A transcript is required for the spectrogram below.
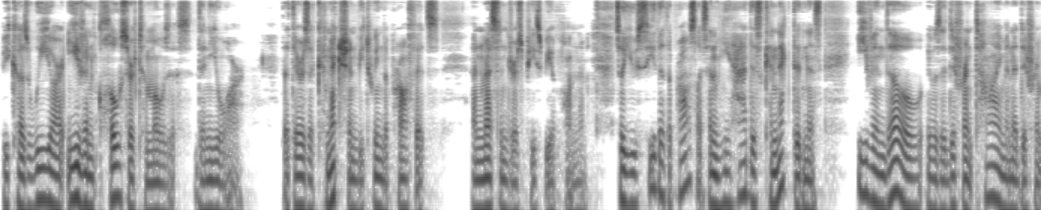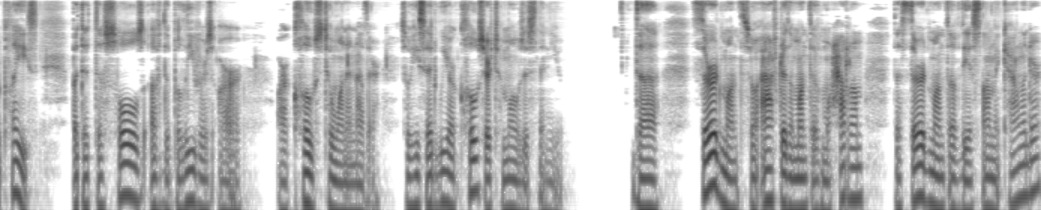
because we are even closer to Moses than you are. That there is a connection between the prophets and messengers, peace be upon them. So you see that the Prophet ﷺ, he had this connectedness, even though it was a different time and a different place, but that the souls of the believers are, are close to one another. So he said, We are closer to Moses than you. The third month, so after the month of Muharram, the third month of the Islamic calendar,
